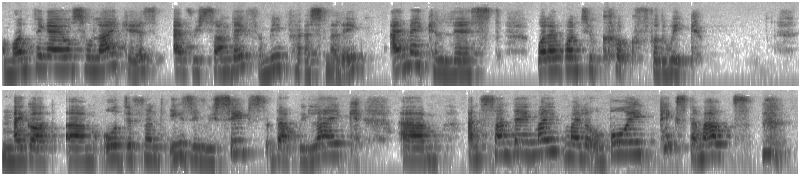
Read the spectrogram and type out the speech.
and one thing i also like is every sunday for me personally i make a list what i want to cook for the week mm-hmm. I got um, all different easy recipes that we like. Um, and Sunday, my, my little boy picks them out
